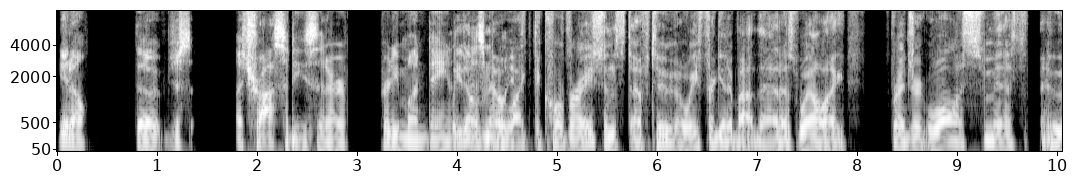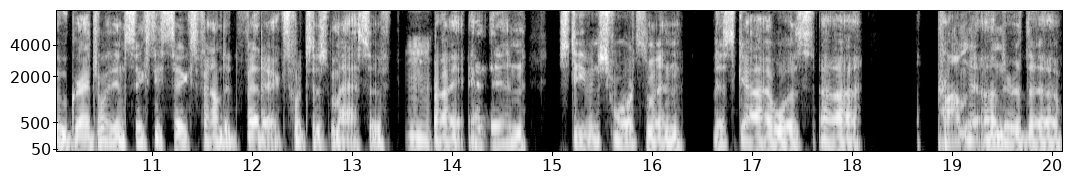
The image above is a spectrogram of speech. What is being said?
you know, the just atrocities that are pretty mundane. We don't know point. like the corporation stuff too. We forget about that as well. Like Frederick Wallace Smith, who graduated in '66, founded FedEx, which is massive, Mm. right? And then Stephen Schwarzman, this guy was uh, prominent under the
